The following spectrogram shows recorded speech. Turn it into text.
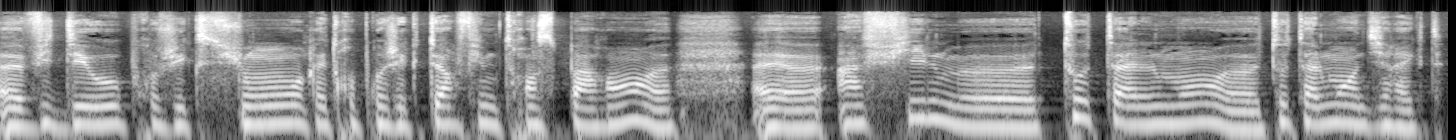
vidéo, projection, rétroprojecteur, film transparent, un film totalement totalement en direct.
